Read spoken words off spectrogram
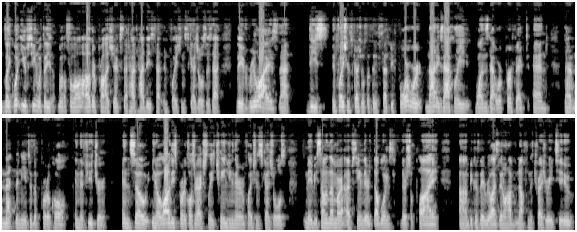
like what you've seen with, the, with a lot of other projects that have had these set inflation schedules is that they've realized that these inflation schedules that they've set before were not exactly ones that were perfect. And that have met the needs of the protocol in the future. And so, you know, a lot of these protocols are actually changing their inflation schedules. Maybe some of them are, I've seen they're doubling their supply um, because they realize they don't have enough in the treasury to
